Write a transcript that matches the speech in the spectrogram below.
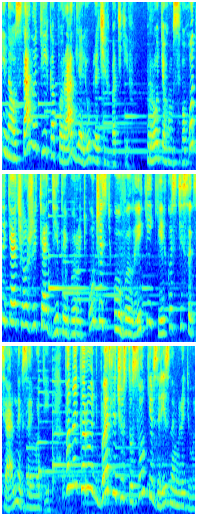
І наостанок кілька порад для люблячих батьків. Протягом свого дитячого життя діти беруть участь у великій кількості соціальних взаємодій. Вони керують безлічю стосунків з різними людьми:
